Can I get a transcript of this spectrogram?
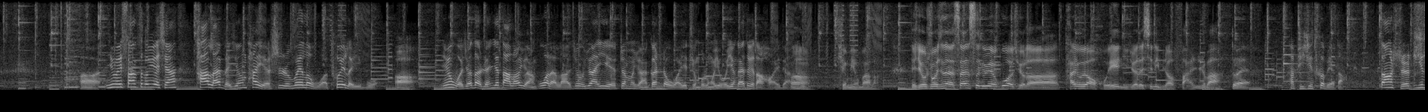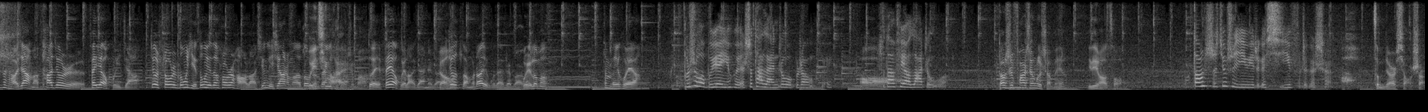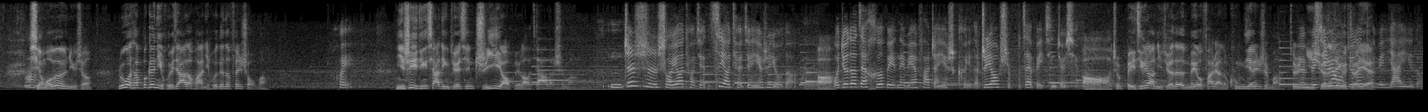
啊，因为三四个月前他来北京，他也是为了我退了一步，啊，因为我觉得人家大老远过来了，就愿意这么远跟着我，也挺不容易，我应该对他好一点。嗯，听明白了。也就是说，现在三四个月过去了，他又要回，你觉得心里比较烦是吧？对，他脾气特别大。当时第一次吵架嘛，他就是非要回家，就收拾东西，东西都收拾好了，行李箱什么的都回准备好了青海是吗对，非要回老家那边，就怎么着也不在这边。回了吗？他没回啊。不是我不愿意回，是他拦着我不让我回，哦是他非要拉着我。当时发生了什么呀？一定要走当时就是因为这个洗衣服这个事儿，啊、这么点小事儿。嗯行，我问问女生，如果她不跟你回家的话，你会跟她分手吗？会。你是已经下定决心执意要回老家了是吗？嗯，这是首要条件，次要条件也是有的。啊我觉得在河北那边发展也是可以的，只要是不在北京就行。哦，就是北京让你觉得没有发展的空间是吗？就是你学的这个专业特别压抑的，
